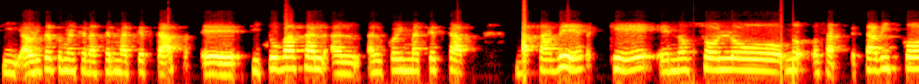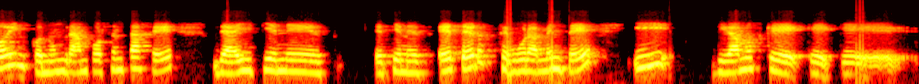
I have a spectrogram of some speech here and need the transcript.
si ahorita tú mencionaste el market cap, eh, si tú vas al, al, al coin market cap, vas a ver que eh, no solo, no, o sea, está Bitcoin con un gran porcentaje, de ahí tienes, eh, tienes Ether seguramente y digamos que, que, que,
